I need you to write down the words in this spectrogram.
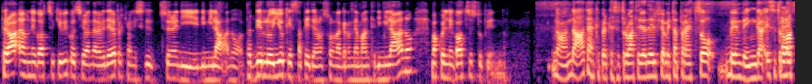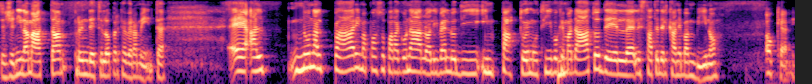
però è un negozio che io vi consiglio di andare a vedere perché è un'istituzione di, di Milano. Per dirlo io, che sapete, non sono una grande amante di Milano, ma quel negozio è stupendo. No, andate anche perché se trovate gli Adelphi a metà prezzo, ben venga. E se trovate eh, Genila Matta, prendetelo perché veramente è al non al pari, ma posso paragonarlo a livello di impatto emotivo che mm. mi ha dato dell'estate del cane bambino. Ok.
